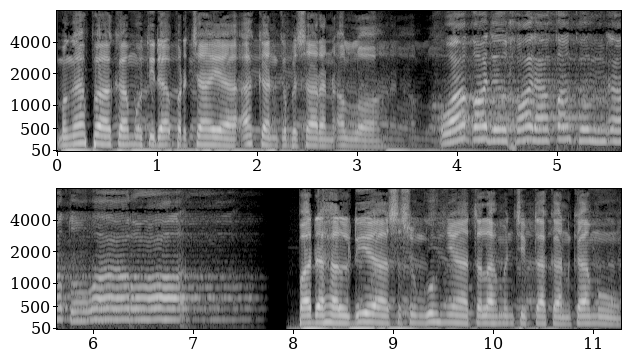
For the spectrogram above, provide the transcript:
Mengapa kamu tidak percaya akan kebesaran Allah? Padahal dia sesungguhnya telah menciptakan kamu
